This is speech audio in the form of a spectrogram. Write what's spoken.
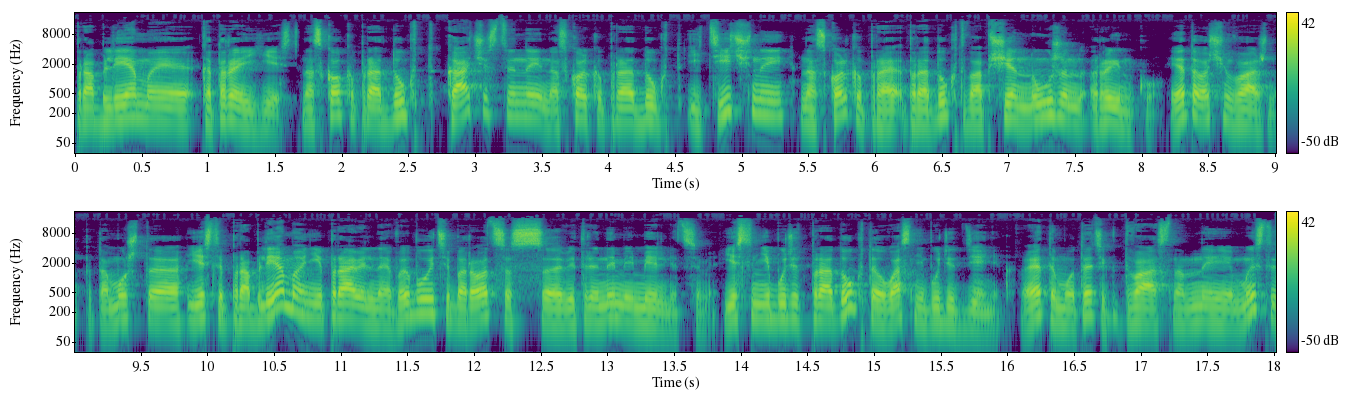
проблемы, которые есть. Насколько продукт качественный, насколько продукт идеальный, этичный, насколько про продукт вообще нужен рынку. И это очень важно, потому что если проблема неправильная, вы будете бороться с ветряными мельницами. Если не будет продукта, у вас не будет денег. Поэтому вот эти два основные мысли,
